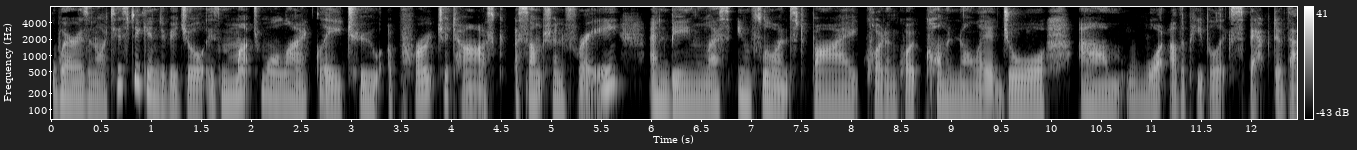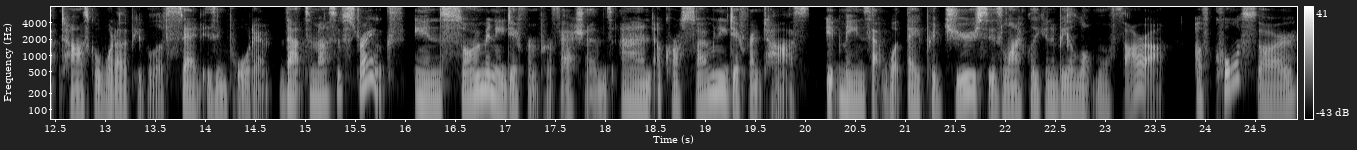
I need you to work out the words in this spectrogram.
Whereas an autistic individual is much more likely to approach a task assumption free and being less influenced by quote unquote common knowledge or um, what other people expect of that task or what other people have said is important. That's a massive strength in so many different professions and across so many different tasks. It means that what they produce is likely going to be a lot more thorough. Of course, though,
